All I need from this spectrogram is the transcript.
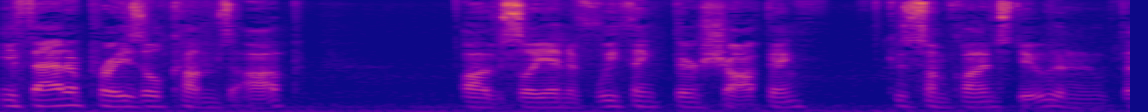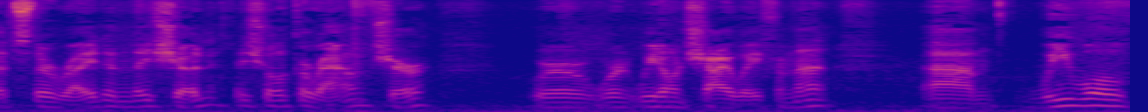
if that appraisal comes up, obviously, and if we think they're shopping, because some clients do, and that's their right, and they should, they should look around, sure. We're, we're, we don't shy away from that. Um, we will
